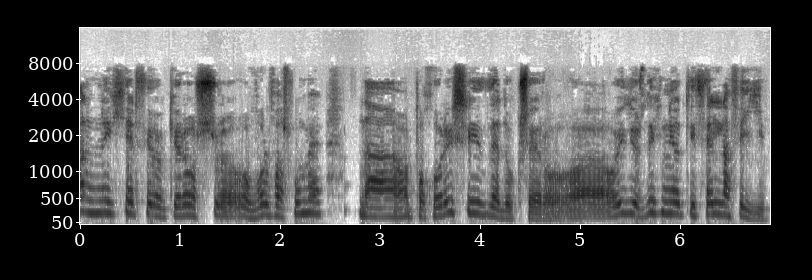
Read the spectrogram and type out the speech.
αν έχει έρθει ο καιρός ο Wolf, ας πούμε, να αποχωρήσει, δεν το ξέρω. Ο ίδιος δείχνει ότι θέλει να φύγει.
